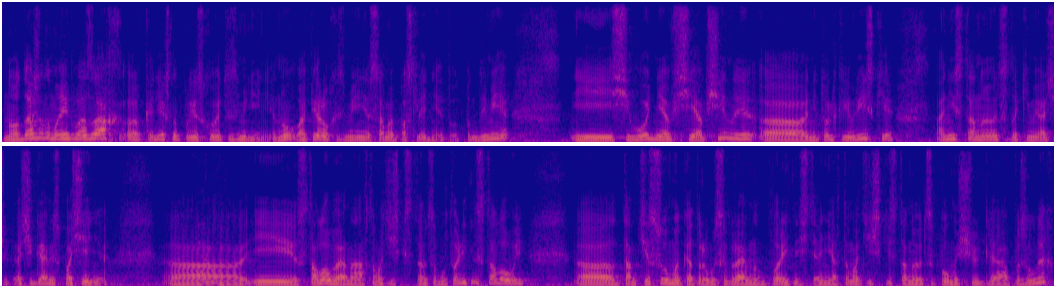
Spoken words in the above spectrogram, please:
Но даже на моих глазах, э, конечно, происходят изменения. Ну, во-первых, изменение самое последнее – это вот пандемия. И сегодня все общины, э, не только еврейские, они становятся такими очагами спасения. Понятно. И столовая, она автоматически становится благотворительной столовой. Э, там те суммы, которые мы собираем на благотворительности, они автоматически становятся помощью для пожилых.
